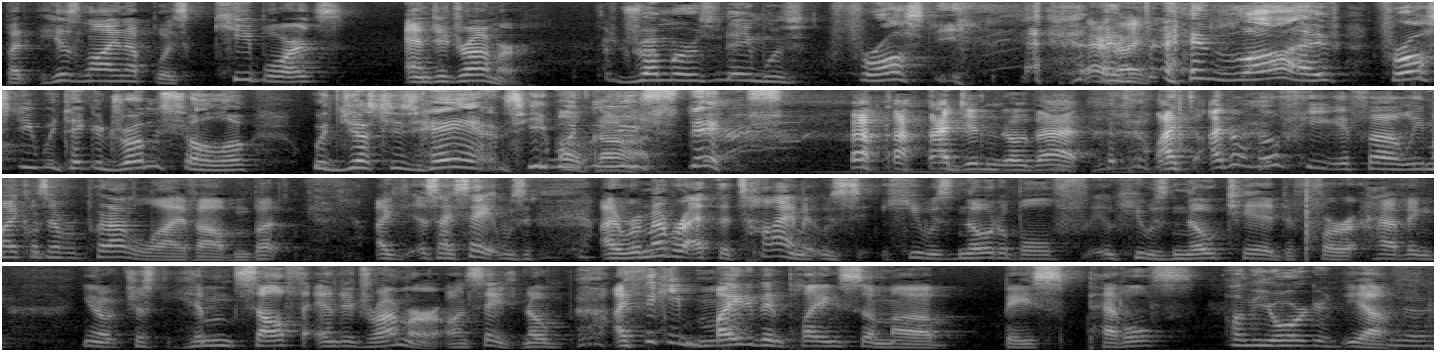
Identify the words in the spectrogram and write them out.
But his lineup was keyboards and a drummer. The drummer's name was Frosty. and, right. and live, Frosty would take a drum solo with just his hands. He wouldn't God. use sticks. I didn't know that. I, I don't know if he if uh, Lee Michaels ever put out a live album, but I, as I say, it was. I remember at the time it was he was notable. He was noted for having you know just himself and a drummer on stage. No, I think he might have been playing some uh, bass pedals. On the organ. Yeah.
